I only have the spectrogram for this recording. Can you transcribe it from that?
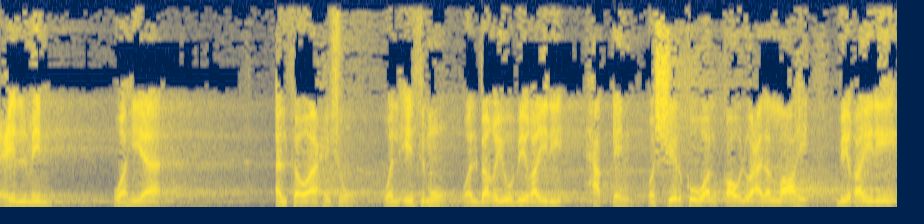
علم وهي الفواحش والإثم والبغي بغير حق والشرك والقول على الله بغير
